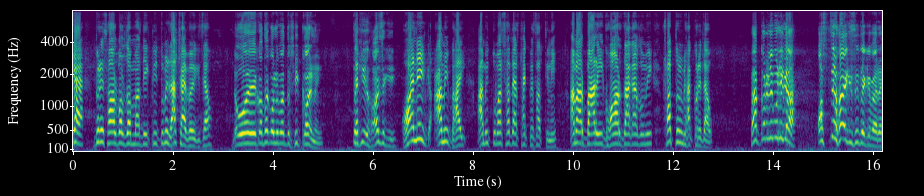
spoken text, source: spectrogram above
কে? দূরে সাওয়াল বল জম্মা দিয়ে কি তুমি লাট সাহেব হয়ে গেছাও ও এই কথা করলে তো ঠিক করে নাই। তা কি হয়েছে কি হয়নি আমি ভাই আমি তোমার সাথে আর থাকতে চাচ্ছি না আমার বাড়ি ঘর জায়গা জমি সব তুমি ভাগ করে দাও। ভাগ করলি বলিকা অস্থির হয়ে গেছি তো একেবারে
